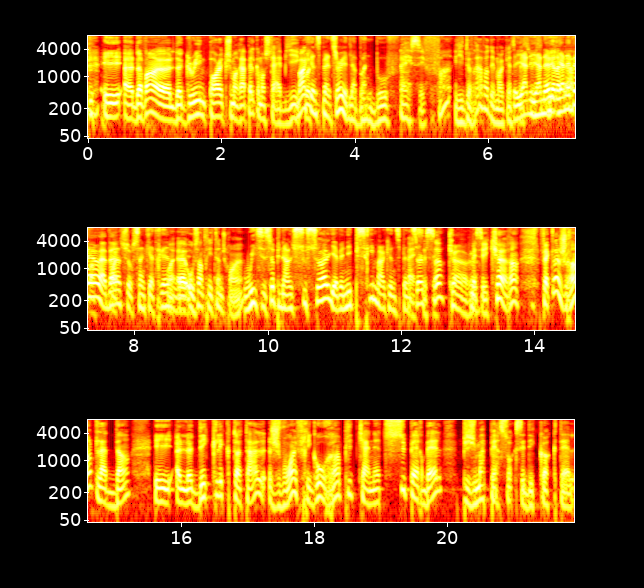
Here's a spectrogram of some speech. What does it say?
et euh, devant euh, le Green Park. Je me rappelle comment j'étais habillé. Mark and Spencer, il y a de la bonne bouffe. hey, c'est fin. Il devrait avoir des Mark and Il y en, Spencer. il y en avait, un avant Ouais. sur Sainte-Catherine. Ouais, euh, au centre Eaton, je crois. Hein? Oui, c'est ça. Puis dans le sous-sol, il y avait une épicerie Mark and Spencer. Ben, c'est ça. cœur. Mais c'est écœurant. Fait que là, je rentre là-dedans et euh, le déclic total, je vois un frigo rempli de canettes super belles, puis je m'aperçois que c'est des cocktails.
